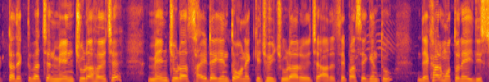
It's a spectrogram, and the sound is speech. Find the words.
একটা দেখতে পাচ্ছেন মেন চূড়া হয়েছে মেন চূড়ার সাইডে কিন্তু অনেক কিছুই চূড়া রয়েছে আর সেপাশে কিন্তু দেখার মতন এই দৃশ্য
